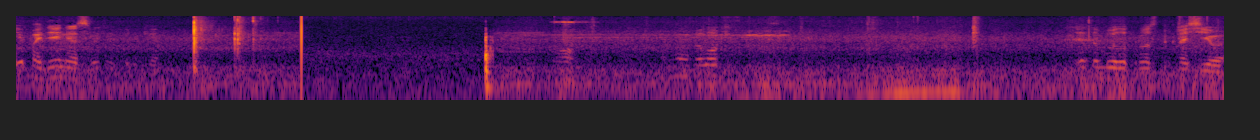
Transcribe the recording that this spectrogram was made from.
И падение с вытянутой руки. Это было просто красиво.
